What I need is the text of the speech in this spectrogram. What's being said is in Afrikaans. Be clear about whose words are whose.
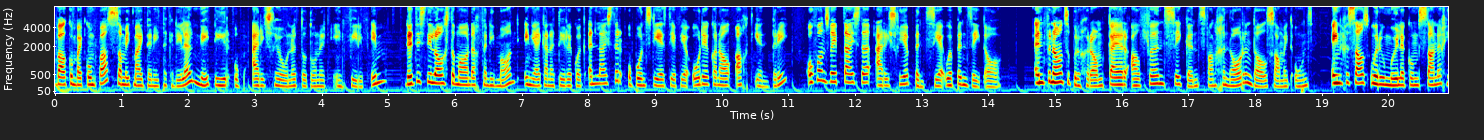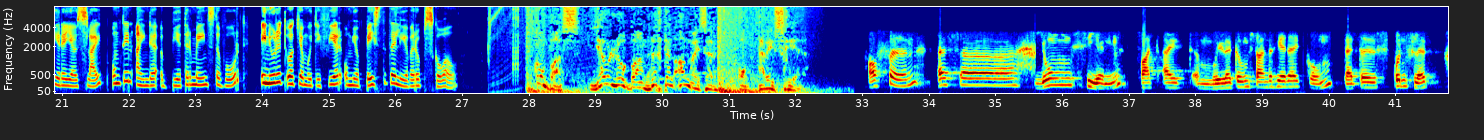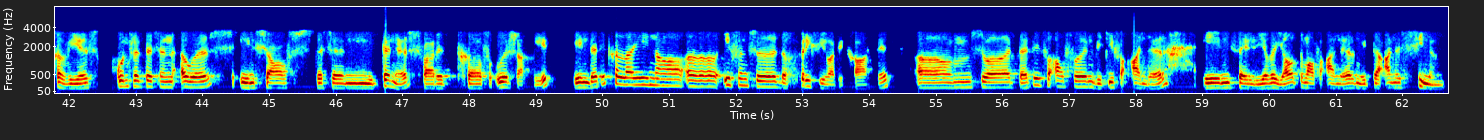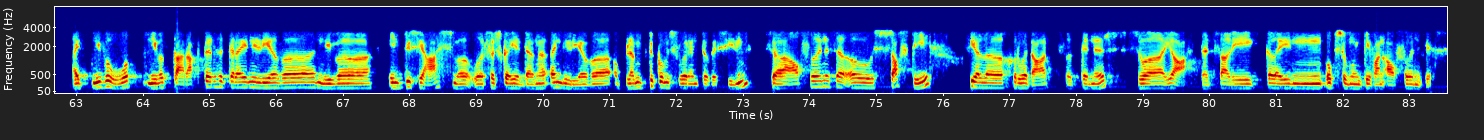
Speaker 1: Welkom by Kompas saam met my Tanita Kadelo net hier op RSG 100 tot 104 FM. Dit is die laaste maandag van die maand en jy kan natuurlik ook inluister op ons DStv audiokanaal 813 of ons webtuiste rsg.co.za. In se program kuier Alfin Seconds van Genarendal saam met ons en gesels oor hoe moeilike omstandighede jou sluip om ten einde 'n beter mens te word en hoe dit ook jou motiveer om jou beste te lewer op skool.
Speaker 2: Kompas, jou loopbaanrigtingaanwyser op RSG.
Speaker 3: Alfin is 'n uh, jong seun wat uit moeilike omstandighede uitkom. Dit is konflik gewees, konflik tussen ouers en selfs tussen kinders wat dit veroorsaak het. En dit het gelei na 'n uh, effense depressie wat ek gehad het. Ehm um, so dit het vir Alfa 'n bietjie verander en sy lewe heeltemal verander met 'n ander siening. Hy het nuwe hoop, nuwe karakter gekry in die lewe, nuwe entoesiasme oor verskeie dinge in die lewe, 'n blink toekoms vorentoe gesien. So Alfa is 'n ou softie, veel groot hart vir kinders. So ja, dit sal 'n klein opsommingkie van Alfa wees.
